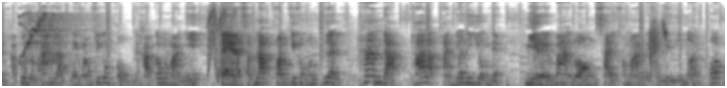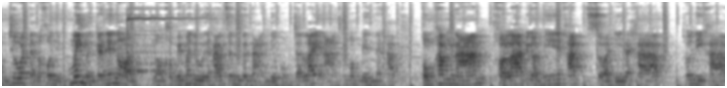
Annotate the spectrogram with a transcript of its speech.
นะครับพูดถึงห้ามดับในความคิดของผมนะครับก็ประมาณนี้ แต่สำหรับความคิดของเพื่อนๆห้ามดับพระหลักพันยอดนิยมเนี่ย มีอะไรบ้างลองใส่เข้ามาในคอมเมนต์นี้หน่อยเพราะผมเชื่อว่าแต่ละคนเนี่ยไม่เหมือนกันแน่นอน ลองคอมเมนต์มาดูนะครับสนุกสนานเดี๋ยวผมจะไล่อ่านทุกคอมเมนต์นะครับผมคำน้ำขอลาไปก่อนพี่นะครับ สวัสดีนะครับโชคดีครับ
